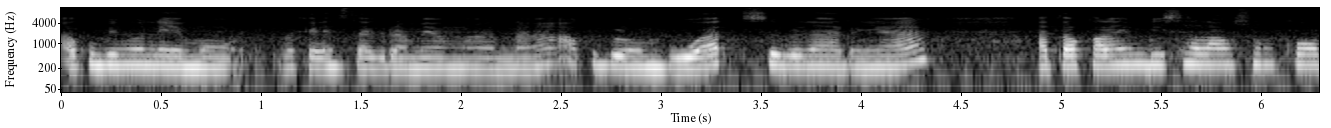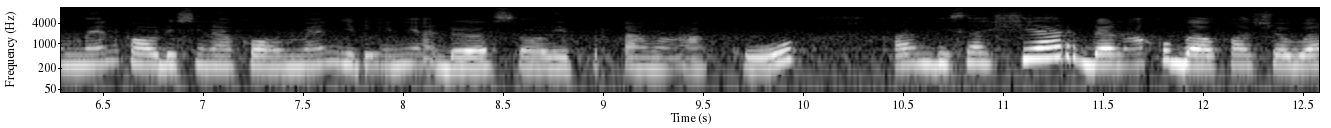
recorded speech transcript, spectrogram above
Aku bingung nih mau pakai Instagram yang mana aku belum buat sebenarnya atau kalian bisa langsung komen kalau di sini komen jadi ini adalah story pertama aku. Kalian bisa share dan aku bakal coba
